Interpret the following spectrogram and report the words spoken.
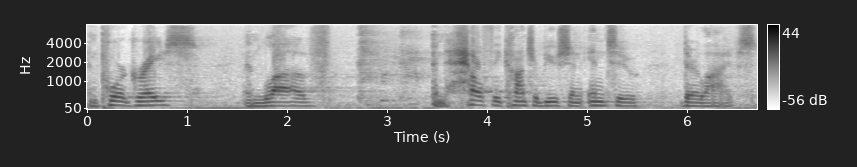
and pour grace and love and healthy contribution into their lives.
